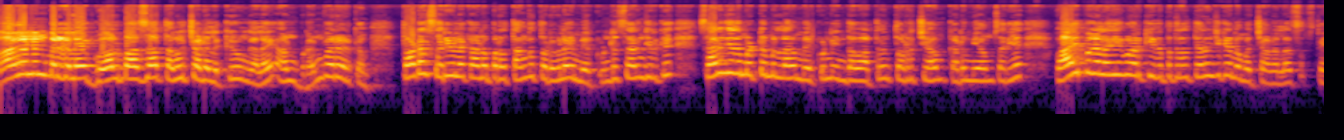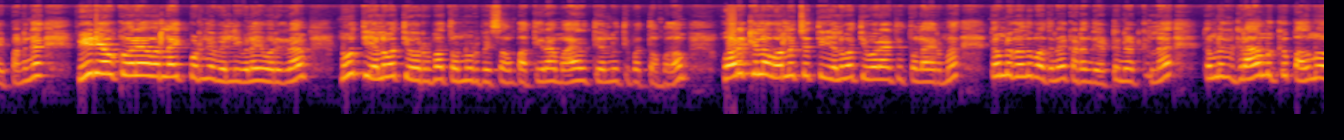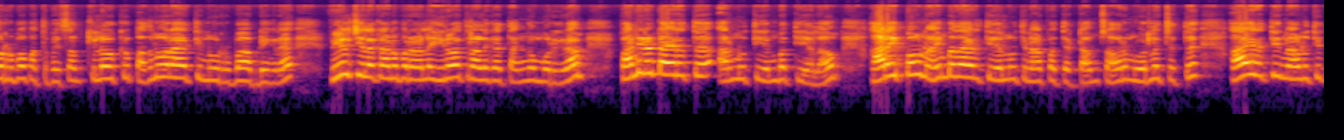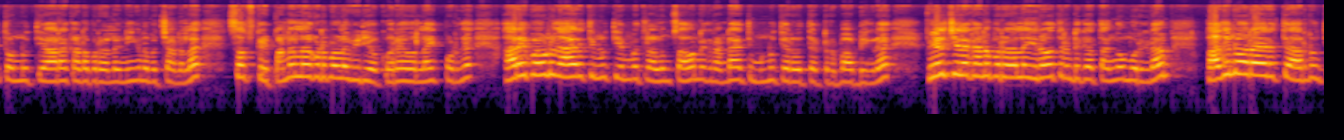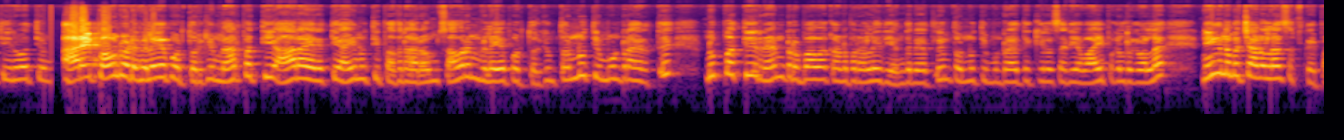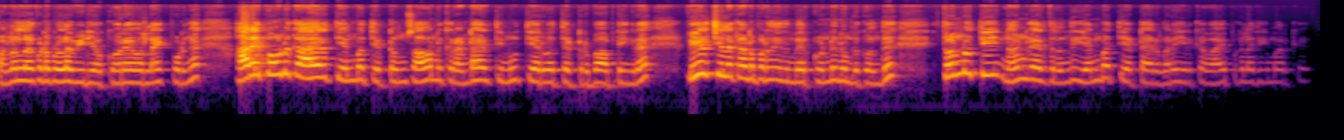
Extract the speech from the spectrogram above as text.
வாங்க நண்பர்களே கோல் பாசார் தமிழ் சேனலுக்கு உங்களை அன்புடன் வரவேற்கும். தொடர் சரிவில் காணப்படுற தங்கத்தோட விலை மேற்கொண்டு சரிஞ்சிருக்கு. சரிஞ்சது மட்டும் இல்லாமல் மேற்கொண்டு இந்த வார்த்தையும் தொடர்ச்சியாகவும் கடுமையாகவும் சரியாக வாய்ப்புகள் அதிகமாக இருக்குது இதை பற்றிலாம் தெரிஞ்சுக்க நம்ம சேனலை சப்ஸ்கிரைப் பண்ணுங்கள் வீடியோவுக்கு ஒரே ஒரு லைக் போடுங்க. வெள்ளி விலை ஒரு கிராம் நூற்றி எழுபத்தி ஒரு ரூபா தொண்ணூறு பைசாவும் பத்து கிராம் ஆயிரத்தி எழுநூற்றி பத்தொம்பதாம் ஒரு கிலோ ஒரு லட்சத்தி எழுபத்தி ஓராயிரத்தி தொள்ளாயிரமா? நம்மளுக்கு வந்து பார்த்தீங்கன்னா கடந்த எட்டு நாட்களில் நம்மளுக்கு கிராமுக்கு பதினோரு ரூபாய் பத்து பைசா கிலோவுக்கு பதினோராயிரத்தி நூறுரூபா அப்படிங்கிற வீழ்ச்சியில் காணப்படுற விலை இருபத்தி நாலு கிராம் தங்கம் ஒரு கிராம் பன்னிரெண்டாயிரத்து அறுநூற்றி எண்பத்தி ஏழாம் அரை பவுன் ஐம்பதாயிரத்தி எழுநூற்றி நாற்பத்தெட்டாம் சவரன் ஒரு லட்சத்து ஆயிரத்தி நானூற்றி தொண்ணூற்றி ஆறாக காணப்படுற விலை நீங்கள் நம்ம சேனலை சப்ஸ்கிரைப் பண்ணலாம். கூட பல வீடியோ குறைய ஒரு லைக் போடுங்க. அரை பவுனுக்கு ஆயிரத்தி நூற்றி எண்பத்தி நாலும் சவரனுக்கு ரெண்டாயிரத்தி முந்நூற்றி அறுபத்தெட்டு ரூபாய் அப்படிங்கிற வீழ்ச்சியில் காணப்படுற விலை இருபத்தி ரெண்டு கிராம் தங்கம் ஒரு கிராம் பதினோராயிரத்தி அறுநூற்றி இருபத்தி ஒன்று அரை பவுண்டோட விலையை பொறுத்த வரைக்கும் நாற்பத்தி ஆறாயிரத்தி ஐநூற்றி பதினாறும் சவரன் விலையை பொறுத்த வரைக்கும் தொண்ணூற்றி மூன்றாயிரத்து முப்பத்தி ரெண்டு ரூபாவாக காணப்படுறாங்க இது எந்த நேரத்திலையும் தொண்ணூற்றி மூன்றாயிரத்து கீழே சரியாக வாய்ப்புகள் இருக்கவில்ல. நீங்கள் நம்ம சேனலை சப்ஸ்கிரைப் பண்ணலாம் கூட பண்ணல வீடியோ ஒரே ஒரு லைக் போடுங்க. அரை பவுனுக்கு ஆயிரத்தி எண்பத்தி எட்டும் சவரனுக்கு ரெண்டாயிரத்தி நூற்றி அறுபத்தெட்டு ரூபாய் அப்படிங்கிற வீழ்ச்சியில் காணப்படுறது இது மேற்கொண்டு நம்மளுக்கு வந்து தொண்ணூற்றி நான்காயிரத்துலேருந்து எண்பத்தி எட்டாயிரம் வரை இருக்க வாய்ப்புகள் அதிகமாக இருக்குது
